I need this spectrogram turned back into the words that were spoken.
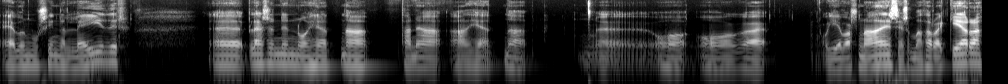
hefur nú sína leiðir uh, blessunin og hérna þannig að, hérna uh, og og, uh, og ég var svona aðeins eins og maður þarf að gera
